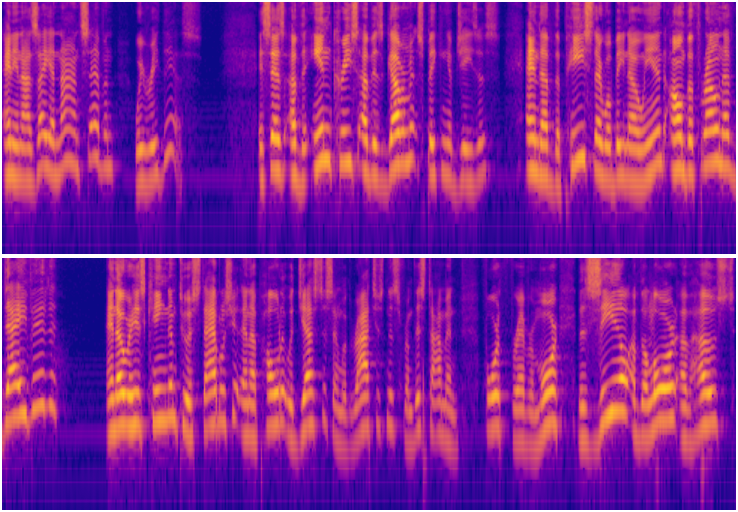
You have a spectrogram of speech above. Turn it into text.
And in Isaiah 9 7, we read this. It says, Of the increase of his government, speaking of Jesus, and of the peace there will be no end on the throne of David and over his kingdom to establish it and uphold it with justice and with righteousness from this time and forth forevermore. The zeal of the Lord of hosts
